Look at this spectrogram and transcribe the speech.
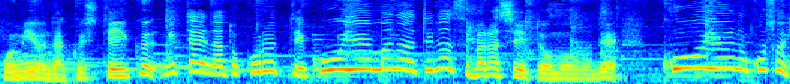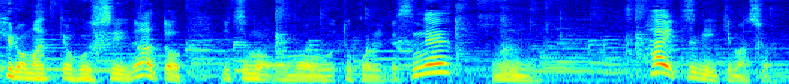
ゴミをなくしていくみたいなところってこういうマナーっていうのは素晴らしいと思うのでこういうのこそ広まってほしいなといつも思うところですね。うん、はい次行きましょう。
